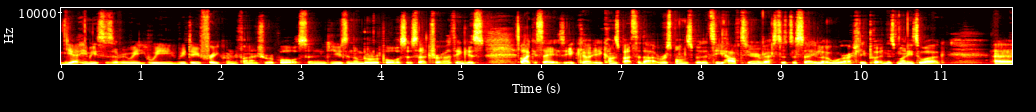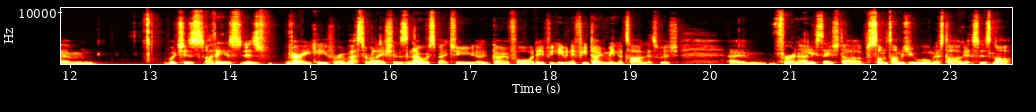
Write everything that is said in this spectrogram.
yeah, he meets us every week. We we do frequent financial reports and user number reports, etc. I think it's like I say, it's, it it comes back to that responsibility you have to your investors to say, look, we're actually putting this money to work. Um, which is I think is is very key for investor relations, and they'll respect you uh, going forward, if, even if you don't meet your targets. Which um, for an early stage startup, sometimes you will miss targets. It's not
